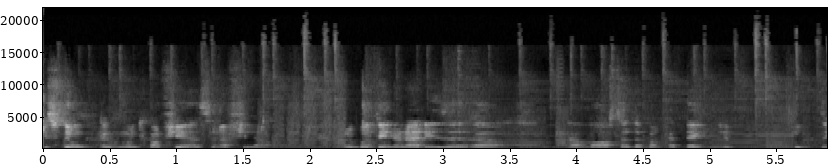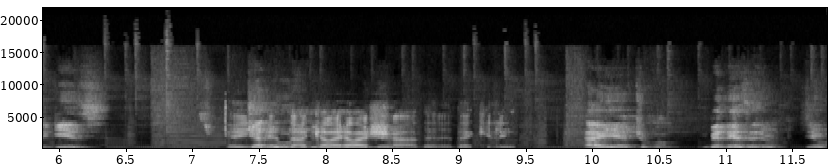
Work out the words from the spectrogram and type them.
isso deu muito- muita confiança na final. Quando eu botei no nariz a, a amostra da banca técnica, puta, é Gears. Tipo, não Aí tinha dúvida. dá aquela entendeu? relaxada, né? Daquele. Aí é tipo, beleza, eu, eu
